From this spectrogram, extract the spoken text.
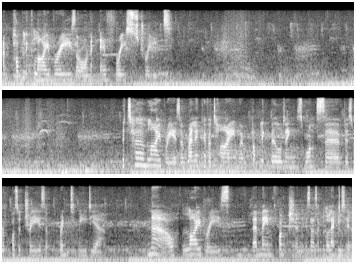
And public libraries are on every street. The term library is a relic of a time when public buildings once served as repositories of print media. Now, libraries, their main function is as a collective,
